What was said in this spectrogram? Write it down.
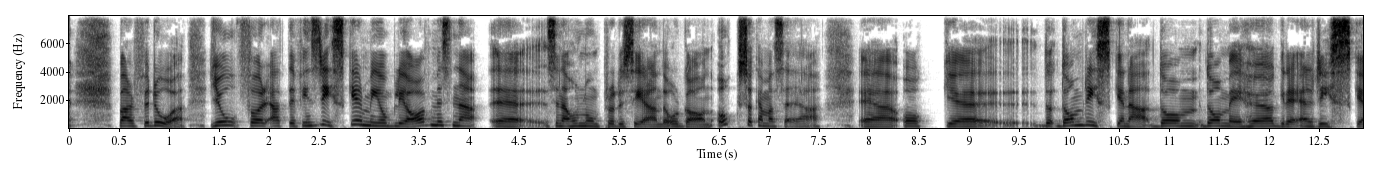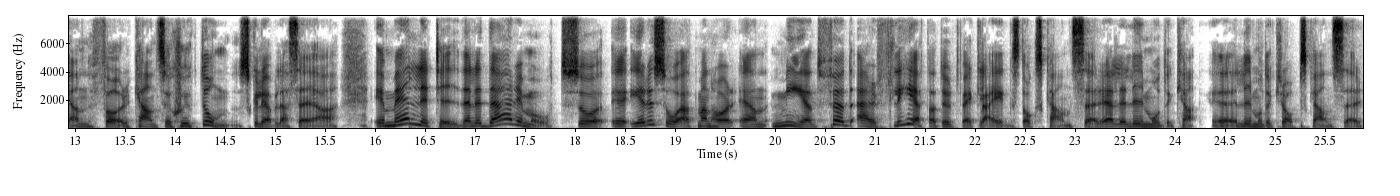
Varför då? Jo, för att det finns risker med att bli av med sina, eh, sina hormonproducerande organ också kan man säga. Eh, och de, de riskerna de, de är högre än risken för cancersjukdom, skulle jag vilja säga. Emellertid, eller däremot, så eh, är det så att man har en medfödd ärftlighet att utveckla äggstockscancer eller eh, livmoderkroppscancer.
